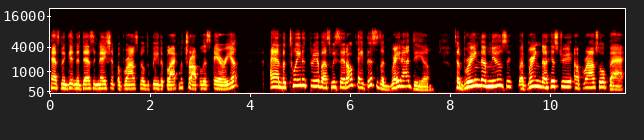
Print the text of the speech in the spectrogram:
has been getting the designation for Bronzeville to be the Black metropolis area. And between the three of us, we said, okay, this is a great idea to bring the music, uh, bring the history of Bronzeville back.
